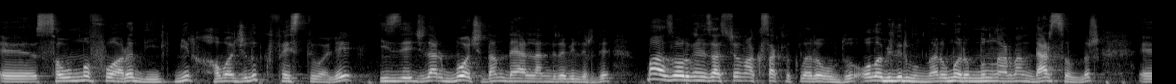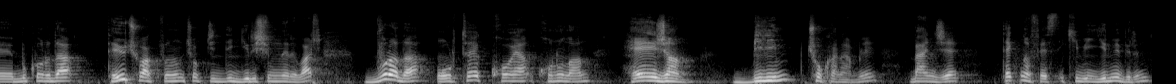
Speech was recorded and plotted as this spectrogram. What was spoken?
e, savunma fuarı değil, bir havacılık festivali. İzleyiciler bu açıdan değerlendirebilirdi. Bazı organizasyon aksaklıkları oldu. Olabilir bunlar. Umarım bunlardan ders alınır. E, bu konuda T3 Vakfı'nın çok ciddi girişimleri var. Burada ortaya koyan, konulan heyecan, bilim çok önemli. Bence Teknofest 2021'in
